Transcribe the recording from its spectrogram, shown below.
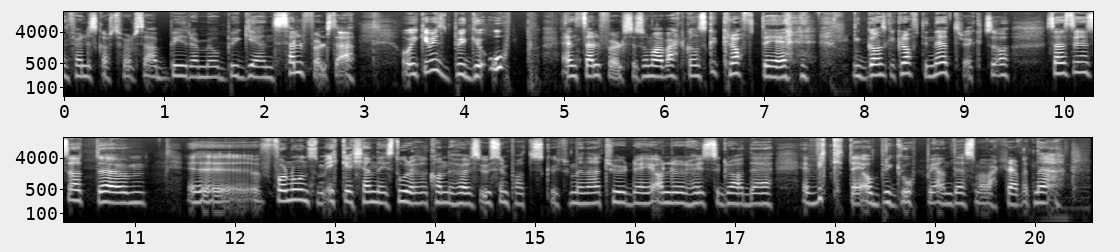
en fellesskapsfølelse. Jeg bidrar med å bygge en selvfølelse. Og ikke minst bygge opp en selvfølelse som har vært ganske kraftig, ganske kraftig nedtrykt. Så, så jeg syns at um, for noen som ikke kjenner historien, så kan det høres usympatisk ut, men jeg tror det i aller høyeste grad er viktig å bygge opp igjen det som har vært revet ned.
